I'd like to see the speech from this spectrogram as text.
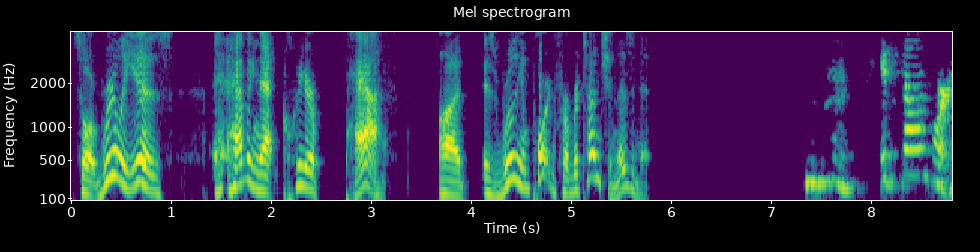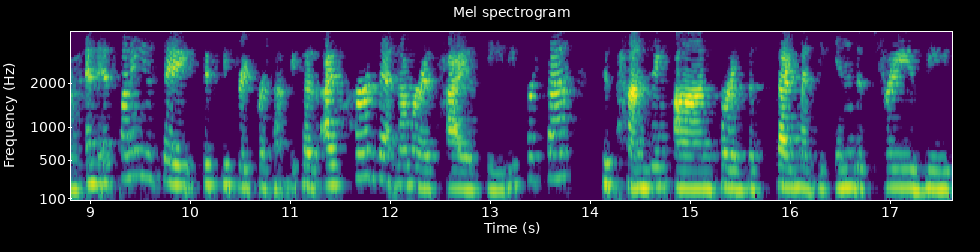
So it really is having that clear path uh, is really important for retention, isn't it? Mm-hmm. It's so important. And it's funny you say 63% because I've heard that number as high as 80%, depending on sort of the segment, the industry, the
